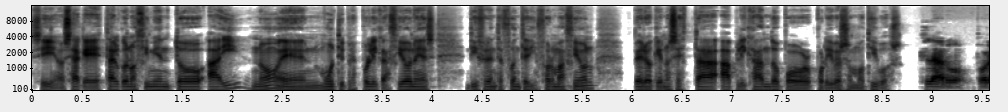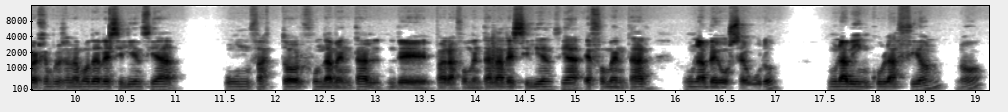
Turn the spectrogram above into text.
Sí, o sea que está el conocimiento ahí, ¿no? En múltiples publicaciones, diferentes fuentes de información, pero que no se está aplicando por, por diversos motivos. Claro, por ejemplo, si hablamos de resiliencia, un factor fundamental de, para fomentar la resiliencia es fomentar un apego seguro, una vinculación ¿no?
